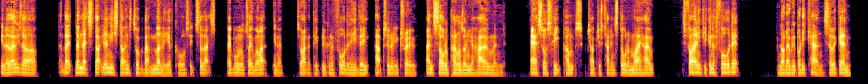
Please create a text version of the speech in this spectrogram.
you know, those are. Uh, then let's start. Then he's starting to talk about money. Of course, it's so that's everyone will say, well, I, you know, it's all right for people who can afford an EV. Absolutely true. And solar panels on your home and air source heat pumps, which I've just had installed in my home. It's fine if you can afford it. Not everybody can. So again,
